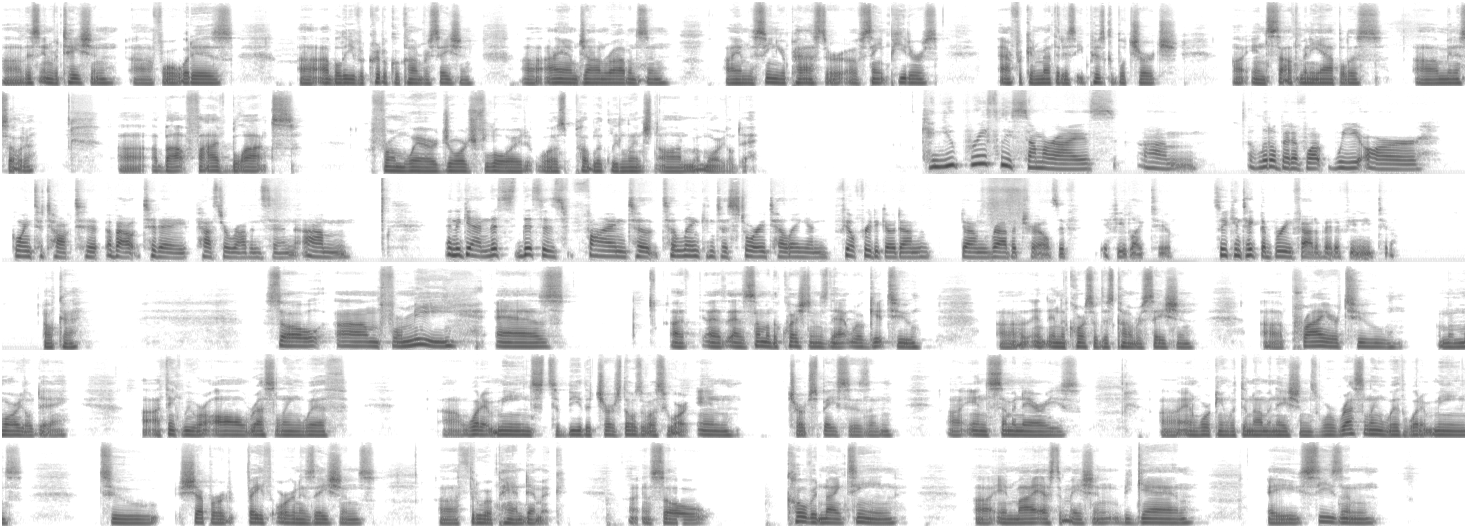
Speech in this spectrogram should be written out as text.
uh, this invitation uh, for what is, uh, I believe, a critical conversation. I am John Robinson. I am the senior pastor of St. Peter's African Methodist Episcopal Church in South Minneapolis, Minnesota, about five blocks from where George Floyd was publicly lynched on Memorial Day. Can you briefly summarize um, a little bit of what we are going to talk to about today, Pastor Robinson. Um, and again, this this is fine to to link into storytelling, and feel free to go down down rabbit trails if if you'd like to. So you can take the brief out of it if you need to. Okay. So um, for me, as, uh, as, as some of the questions that we'll get to uh, in, in, the course of this conversation, uh, prior to Memorial Day, I think we were all wrestling with uh, what it means to be the church. Those of us who are in church spaces and uh, in seminaries uh, and working with denominations, we're wrestling with what it means to shepherd faith organizations uh, through a pandemic. Uh, and so, COVID 19, uh, in my estimation, began a season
